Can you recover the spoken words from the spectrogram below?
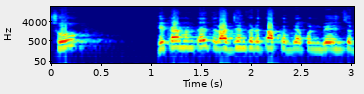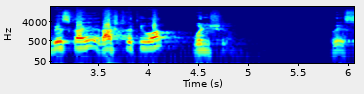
सो हे काय म्हणतायत? राज्यांकडे ताकद द्या पण यांचं बेस काय? आहे? राष्ट्र किंवा वंश? रेस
